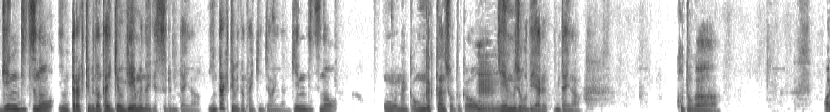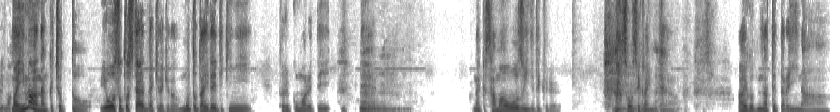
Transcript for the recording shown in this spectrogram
現実のインタラクティブな体験をゲーム内でするみたいな、インタラクティブな体験じゃないな、現実のおなんか音楽鑑賞とかをうんゲーム上でやるみたいなことが、あります、まあ今はなんかちょっと要素としてあるだけだけど、もっと大々的に取り込まれていって、うん。なんかサマーウォーズに出てくる 仮想世界みたいな、ああいうことになってったらいいな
